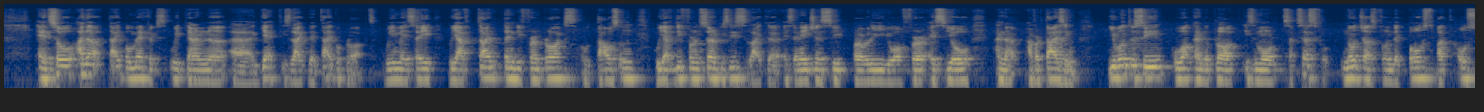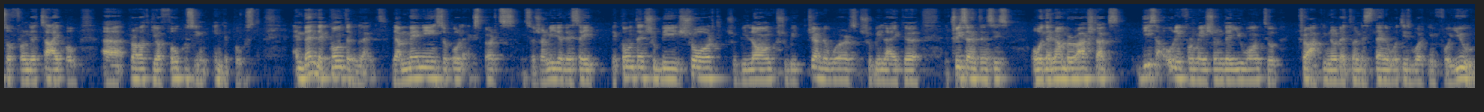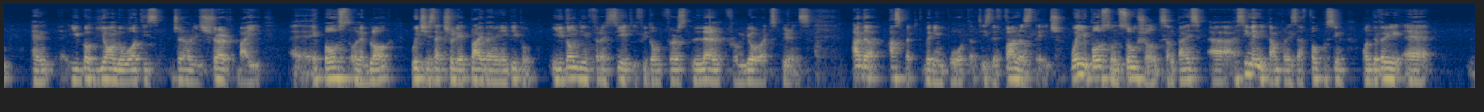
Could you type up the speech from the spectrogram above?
And so other type of metrics we can uh, uh, get is like the type of product. We may say we have 10, 10 different products or 1,000. We have different services, like uh, as an agency, probably you offer SEO and advertising you want to see what kind of product is more successful, not just from the post, but also from the type of product you're focusing in the post. And then the content length. There are many so-called experts in social media that say the content should be short, should be long, should be 300 words, should be like uh, three sentences, or the number of hashtags. These are all information that you want to track in order to understand what is working for you. And you go beyond what is generally shared by uh, a post on a blog which is actually applied by many people. You don't differentiate if you don't first learn from your experience. Other aspect very important is the funnel stage. When you post on social, sometimes uh, I see many companies are focusing on the very uh,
